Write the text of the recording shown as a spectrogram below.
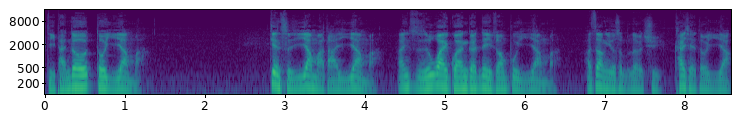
底盘都都一样嘛，电池一样，马达一样嘛，啊，你只是外观跟内装不一样嘛，啊，这样有什么乐趣？开起来都一样。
